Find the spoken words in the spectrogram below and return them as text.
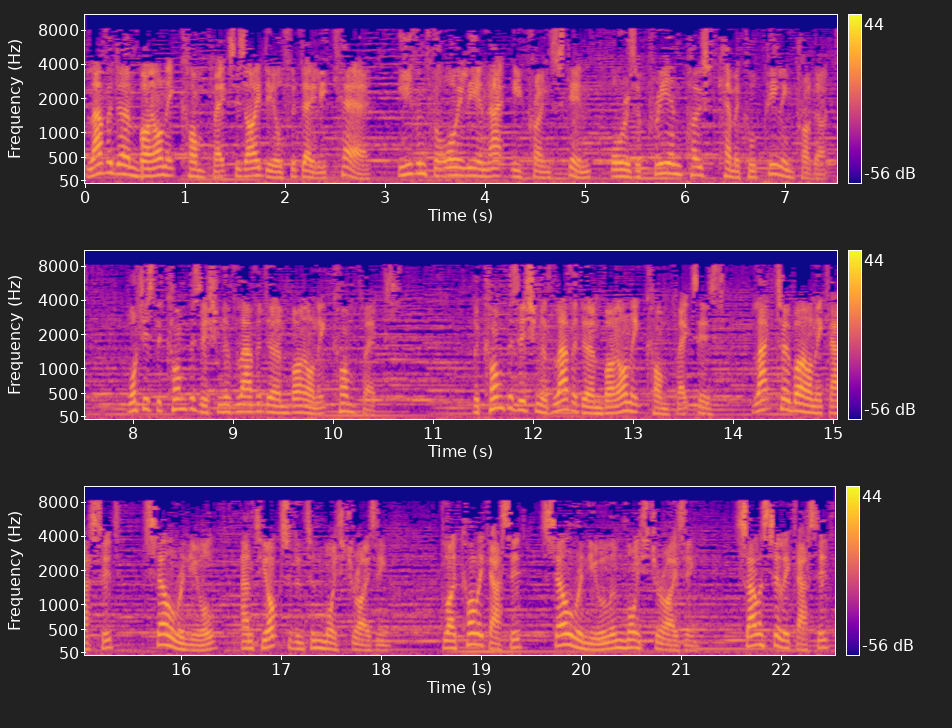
Laviderm Bionic Complex is ideal for daily care, even for oily and acne-prone skin, or as a pre- and post-chemical peeling product. What is the composition of Laviderm Bionic Complex? The composition of Laviderm Bionic Complex is lactobionic acid, cell renewal, antioxidant and moisturizing, glycolic acid, cell renewal and moisturizing, salicylic acid,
